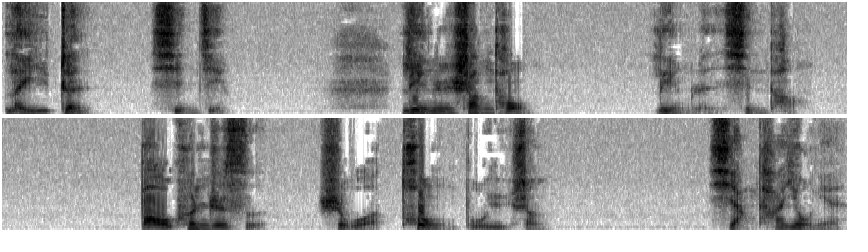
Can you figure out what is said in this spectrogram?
雷震心惊，令人伤痛，令人心疼。宝坤之死，使我痛不欲生。想他幼年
